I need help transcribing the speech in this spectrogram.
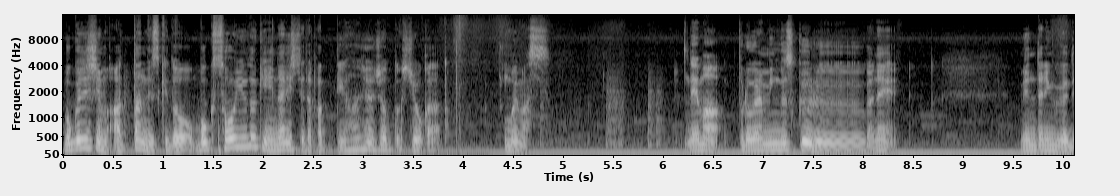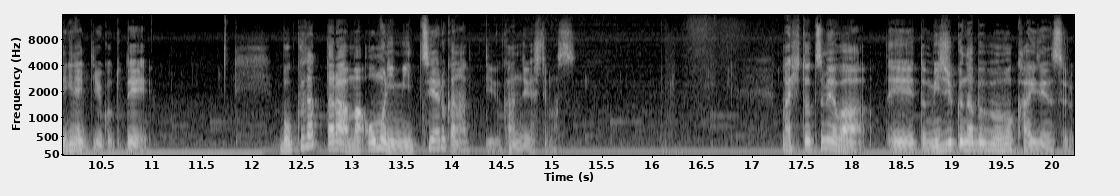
僕自身もあったんですけど僕そういう時に何してたかっていう話をちょっとしようかなと思います。でまあプログラミングスクールがねメンタリングができないっていうことで僕だったらまあ主に3つやるかなっていう感じがしてますまあ、1つ目は、えーと、未熟な部分を改善する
